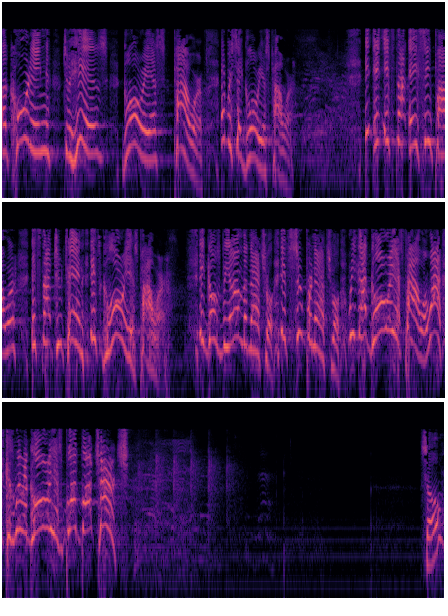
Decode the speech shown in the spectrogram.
according to His glorious power. Everybody say glorious power. It, it, it's not AC power. It's not 210. It's glorious power. It goes beyond the natural. It's supernatural. We got glorious power. Why? Because we're a glorious blood bought church. So,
